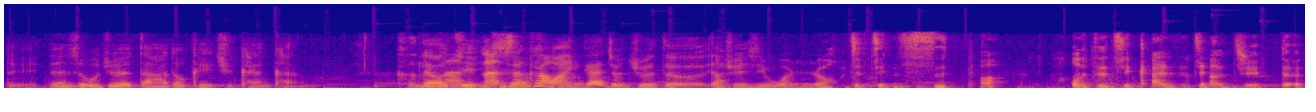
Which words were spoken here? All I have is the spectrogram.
对，但是我觉得大家都可以去看看。了解男生看完应该就觉得要学习温柔这件事吧，我自己看是这样觉得。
